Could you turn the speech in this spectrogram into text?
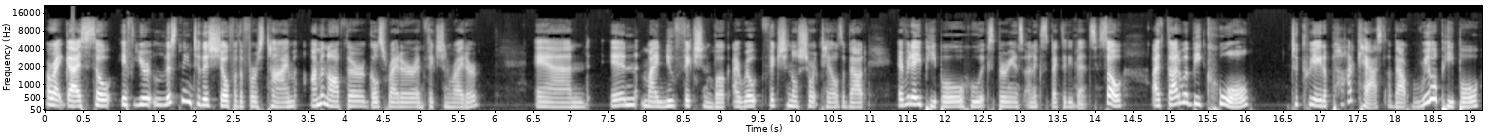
All right, guys. So if you're listening to this show for the first time, I'm an author, ghostwriter, and fiction writer. And in my new fiction book, I wrote fictional short tales about everyday people who experience unexpected events. So I thought it would be cool to create a podcast about real people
